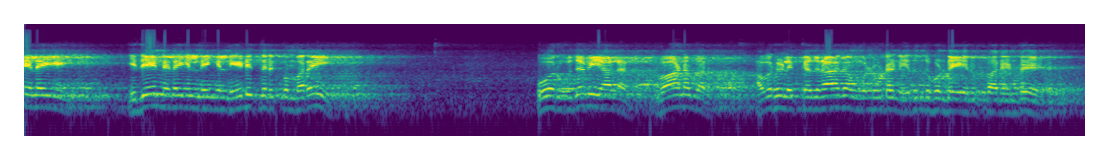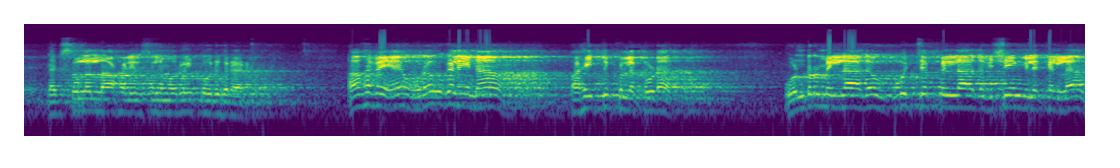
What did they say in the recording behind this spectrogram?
நிலை இதே நிலையில் நீங்கள் நீடித்திருக்கும் வரை ஓர் உதவியாளர் வானவர் அவர்களுக்கு எதிராக உங்களுடன் இருந்து கொண்டே இருப்பார் என்று நக்சுல்லாஹ் அலிவசல்லம் அவர்கள் கூறுகிறார். ஆகவே உறவுகளை நாம் பகைத்துக் கொள்ளக்கூடாது. ஒன்றுமில்லாத உப்புச்சப்பில்லாத விஷயங்களுக்கெல்லாம்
